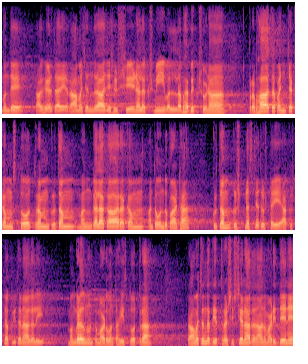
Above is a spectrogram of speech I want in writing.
ಮುಂದೆ ತಾವು ಹೇಳ್ತಾರೆ, ರಾಮಚಂದ್ರಾಜ ಶಿಷ್ಯೇಣ ಲಕ್ಷ್ಮೀ ವಲ್ಲಭ ಭಿಕ್ಷುಣ, ಪ್ರಭಾತ ಪಂಚಕಂ ಸ್ತೋತ್ರಂ ಕೃತಂ ಮಂಗಲಕಾರಕಂ ಅಂತ ಒಂದು ಪಾಠ. ಕೃತಂ ಕೃಷ್ಣಸ್ಯ ತುಷ್ಟಯೇ, ಆ ಕೃಷ್ಣ ಪ್ರೀತನಾಗಲಿ, ಮಂಗಳವನ್ನುಂಟು ಮಾಡುವಂತಹ ಈ ಸ್ತೋತ್ರ. ರಾಮಚಂದ್ರ ತೀರ್ಥರ ಶಿಷ್ಯನಾದ ನಾನು ಮಾಡಿದ್ದೇನೆ.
